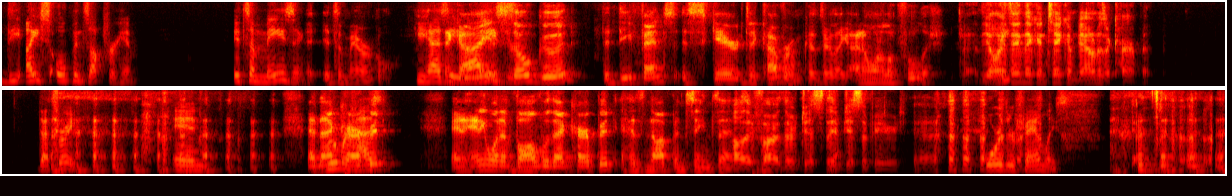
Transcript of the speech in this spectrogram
the ice opens up for him. It's amazing. It's a miracle. He has The a guy laser. is so good the defense is scared to cover him because they're like, I don't want to look foolish. The only thing that can take him down is a carpet. That's right. and and that carpet has... and anyone involved with that carpet has not been seen since. Oh, they are they're just they've yeah. disappeared. Yeah. or their families. Yeah.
